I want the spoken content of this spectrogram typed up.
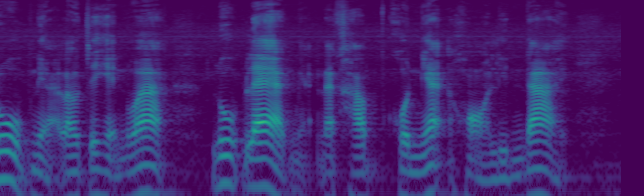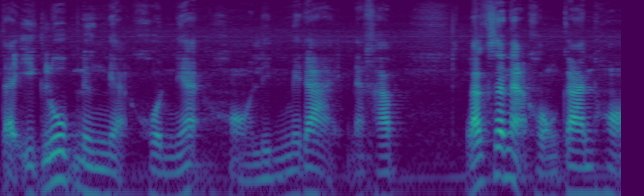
รูปเนี่ยเราจะเห็นว่ารูปแรกเนี่ยนะครับ คนเนี้ยห่อลิ้นได้ แต่อีกรูปหนึ่งเนี่ยคนเนี้ยห่อลิ้นไม่ได้นะครับ ลักษณะของการห่อ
